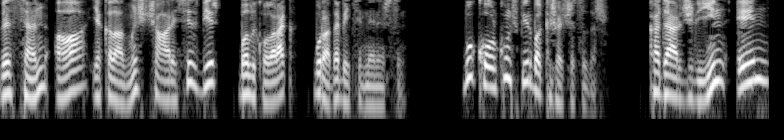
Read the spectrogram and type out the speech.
ve sen ağa yakalanmış çaresiz bir balık olarak burada betimlenirsin. Bu korkunç bir bakış açısıdır. Kaderciliğin en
